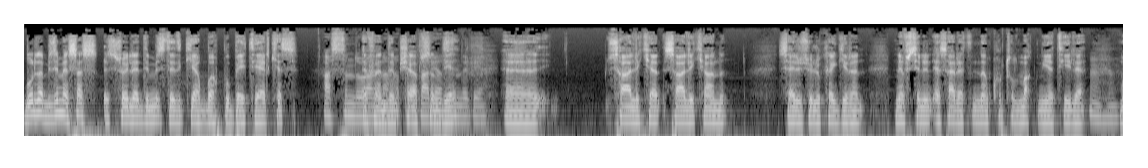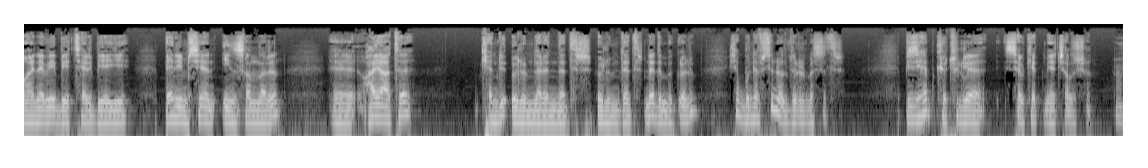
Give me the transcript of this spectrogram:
burada bizim esas söylediğimiz dedik ya bak bu beyti herkes aslında efendim şey yapsın diye, diye. E, salike, salikanın serisülüke giren nefsinin esaretinden kurtulmak niyetiyle hı hı. manevi bir terbiyeyi benimseyen insanların e, hayatı kendi ölümlerindedir, ölümdedir. Ne demek ölüm? İşte bu nefsin öldürülmesidir. Bizi hep kötülüğe sevk etmeye çalışan, hı hı.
